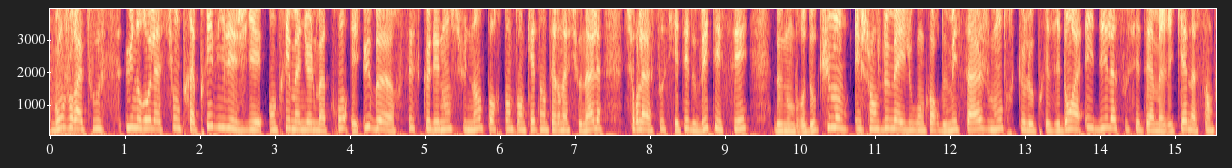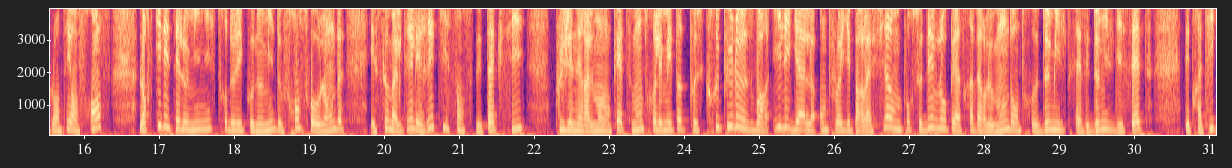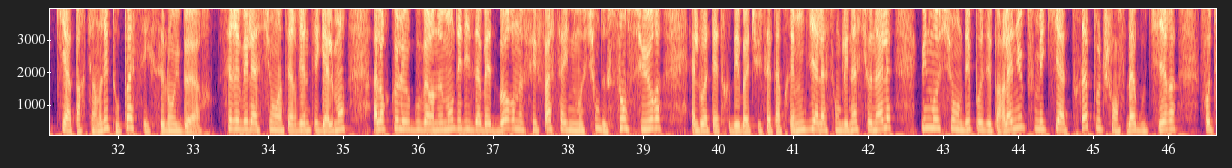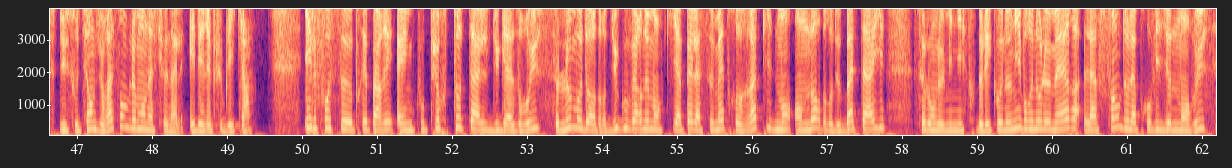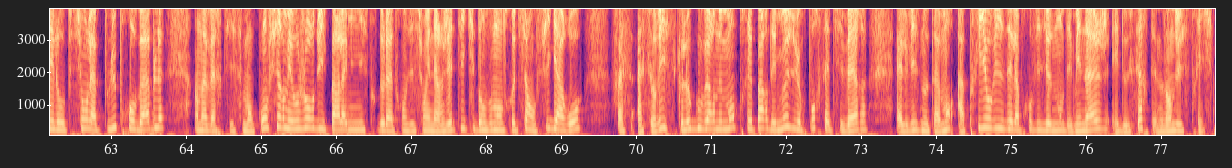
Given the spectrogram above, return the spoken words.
Bonjour à tous. Une relation très privilégiée entre Emmanuel Macron et Uber. C'est ce que dénonce une importante enquête internationale sur la société de VTC. De nombreux documents, échanges de mails ou encore de messages montrent que le président a aidé la société américaine à s'implanter en France lorsqu'il était le ministre de l'économie de François Hollande et ce malgré les réticences des taxis. Plus généralement, l'enquête montre les méthodes peu scrupuleuses, voire illégales employées par la firme pour se développer à travers le monde entre 2013 et 2017 des pratiques qui appartiendraient au passé selon Uber. Ces révélations interviennent également alors que le gouvernement d'Elisabeth Borne fait face à une motion de censure. Elle doit être débattue cet après-midi à l'Assemblée nationale, une motion déposée par la NUP mais qui a très peu de chances d'aboutir faute du soutien du Rassemblement national et des républicains. Il faut se préparer à une coupure totale du gaz russe. Le mot d'ordre du gouvernement qui appelle à se mettre rapidement en ordre de bataille. Selon le ministre de l'économie Bruno Le Maire, la fin de l'approvisionnement russe est l'option la plus probable. Un avertissement confirmé aujourd'hui par la ministre de la Transition énergétique dans un entretien au Figaro. Face à ce risque, le gouvernement prépare des mesures pour cet hiver. Elle vise notamment à prioriser l'approvisionnement des ménages et de certaines industries.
